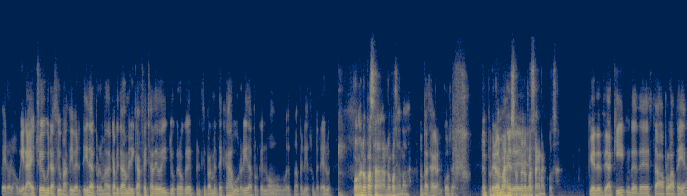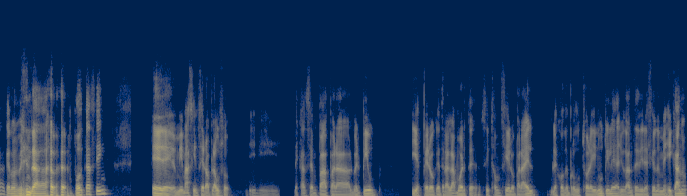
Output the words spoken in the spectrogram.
pero la hubiera hecho y hubiera sido más divertida. El problema del Capitán América a fecha de hoy, yo creo que principalmente es que es aburrida porque no es una peli de superhéroes. Porque no pasa, no pasa nada. No pasa gran cosa. El problema es eso, que no de- pasa gran cosa. que desde aquí, desde esta platea que nos brinda el podcasting, eh, mi más sincero aplauso y mi descanse en paz para Albert Pium y espero que tras la muerte exista un cielo para él, lejos de productores inútiles, ayudantes de direcciones mexicanos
